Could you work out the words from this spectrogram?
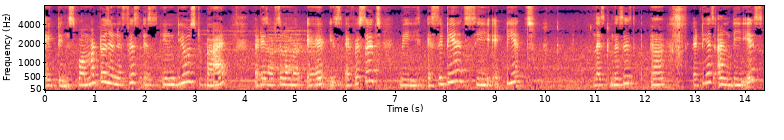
18 spermatogenesis is induced by that is option number a is fsh b acth c ath this this is uh, ath and d is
